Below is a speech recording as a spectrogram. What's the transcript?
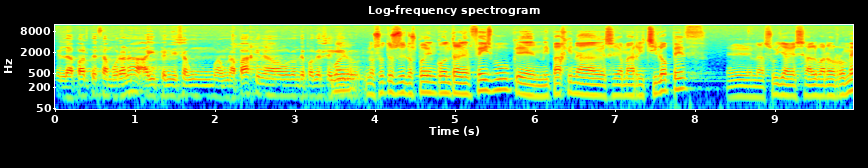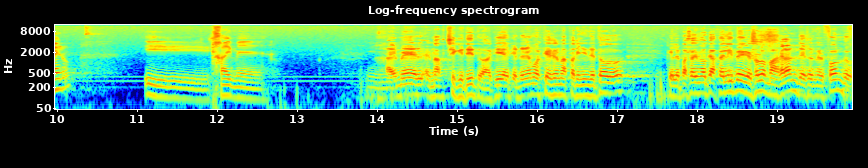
en la parte zamorana? ¿Ahí tenéis una página o donde poder seguir? Bueno, nosotros se nos puede encontrar en Facebook, en mi página se llama Richie López, en la suya es Álvaro Romero y Jaime... Jaime, el, el, más chiquitito, aquí el que tenemos que es el más pequeñín de todos que le pasa lo mismo que a Felipe, que son los más grandes en el fondo.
